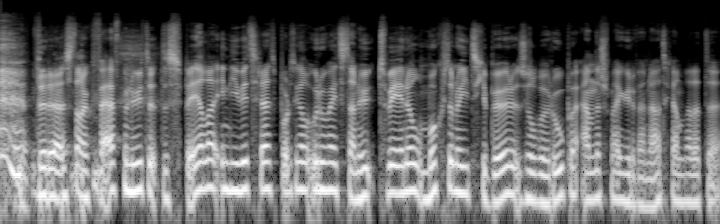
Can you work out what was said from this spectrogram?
er staan nog vijf minuten te spelen in die wedstrijd. Portugal-Uruguay Het staat nu 2-0. Mocht er nog iets gebeuren, zullen we roepen. Anders mag ik ervan uitgaan dat het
